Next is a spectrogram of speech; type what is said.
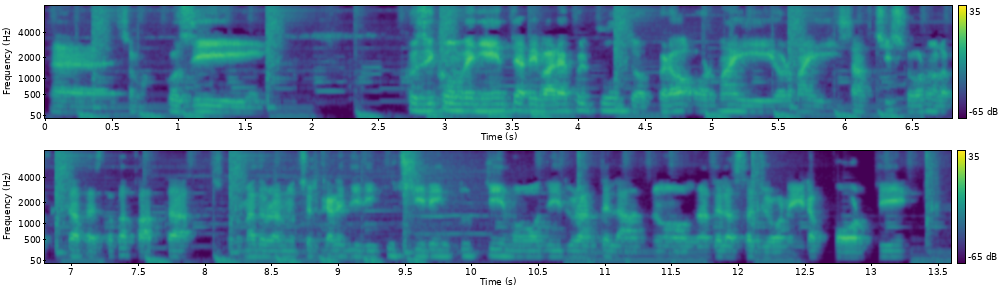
eh, insomma, così, così, conveniente arrivare a quel punto, però ormai, ormai i Suns ci sono, la frittata è stata fatta, secondo me dovranno cercare di ricucire in tutti i modi durante l'anno, durante la stagione, i rapporti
